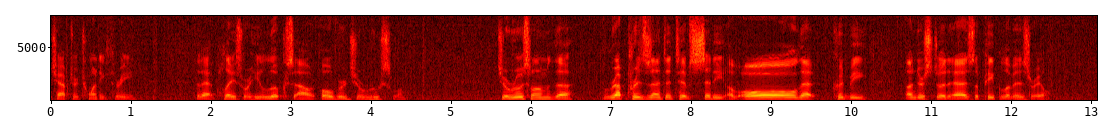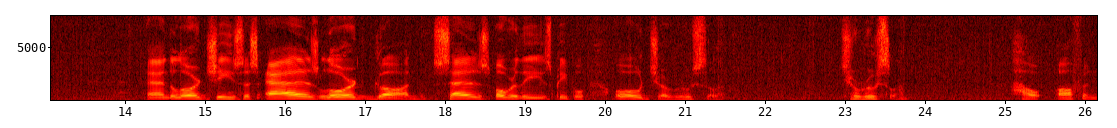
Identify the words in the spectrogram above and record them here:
chapter 23 to that place where he looks out over Jerusalem, Jerusalem, the representative city of all that could be understood as the people of Israel. And the Lord Jesus, as Lord God, says over these people, Oh, Jerusalem, Jerusalem, how often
